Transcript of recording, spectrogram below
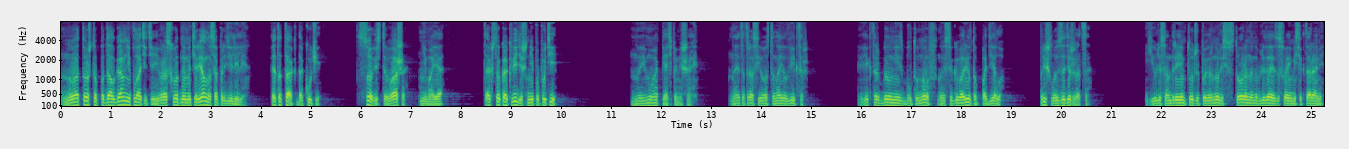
Ну а то, что по долгам не платите и в расходный материал нас определили, это так, до кучи. Совесть-то ваша, не моя. Так что, как видишь, не по пути. Но ему опять помешали. На этот раз его остановил Виктор. Виктор был не из болтунов, но если говорил, то по делу. Пришлось задержаться. Юля с Андреем тут же повернулись в стороны, наблюдая за своими секторами.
